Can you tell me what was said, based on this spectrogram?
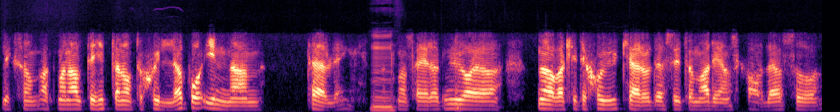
liksom att man alltid hittar något att skylla på innan tävling. Mm. man säger att nu har, jag, nu har jag varit lite sjuk här och dessutom hade jag en skada så,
